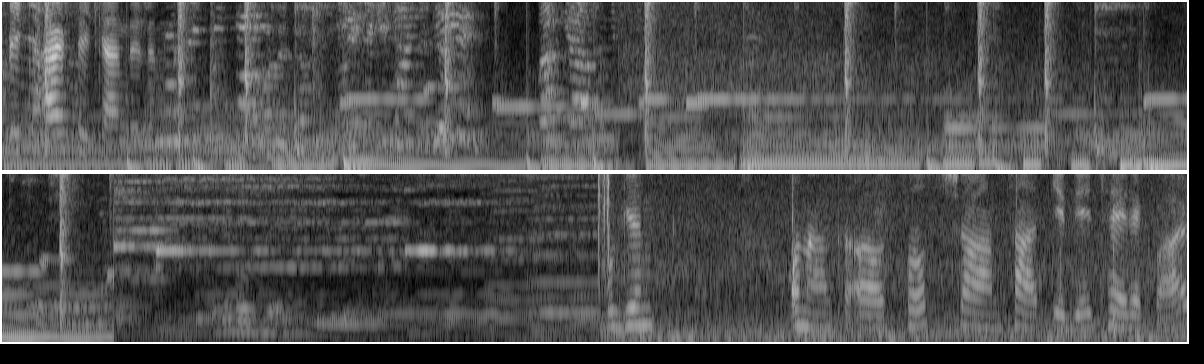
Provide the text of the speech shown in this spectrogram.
Tabii ki her şey kendi elinde. Bugün 16 Ağustos. Şu an saat 7'ye çeyrek var.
